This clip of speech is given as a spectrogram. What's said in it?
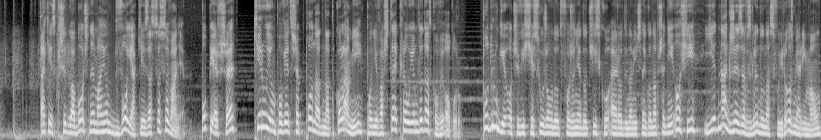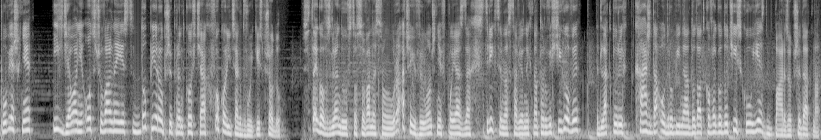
Takie skrzydła boczne mają dwojakie zastosowanie. Po pierwsze, kierują powietrze ponad nad kolami, ponieważ te kreują dodatkowy opór. Po drugie, oczywiście służą do tworzenia docisku aerodynamicznego na przedniej osi, jednakże ze względu na swój rozmiar i małą powierzchnię, ich działanie odczuwalne jest dopiero przy prędkościach w okolicach dwójki z przodu. Z tego względu stosowane są raczej wyłącznie w pojazdach stricte nastawionych na tor wyścigowy, dla których każda odrobina dodatkowego docisku jest bardzo przydatna.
